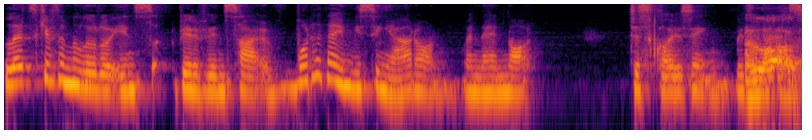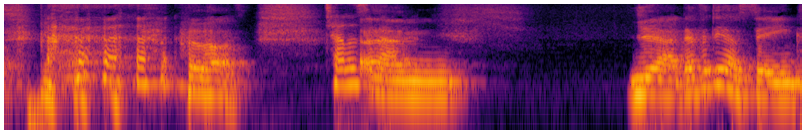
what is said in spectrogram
Let's give them a little ins- bit of insight of what are they missing out on when they're not disclosing with A lot. us? a lot. Tell us about it. Um, yeah, definitely. I think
